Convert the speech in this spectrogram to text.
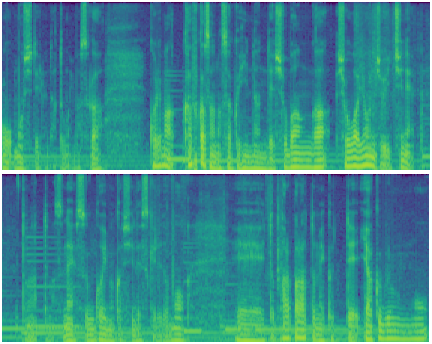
を模しているんだと思いますがこれまあカフカさんの作品なんで初版が昭和41年となってますね。すんごい昔ですけれどもえーと、パラパラっとめくって訳文も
